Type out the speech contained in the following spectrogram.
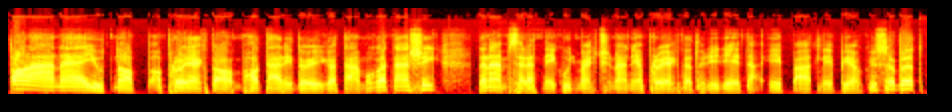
talán eljutna a projekt a határidőig, a támogatásig, de nem szeretnék úgy megcsinálni a projektet, hogy így épp átlépi a küszöböt,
